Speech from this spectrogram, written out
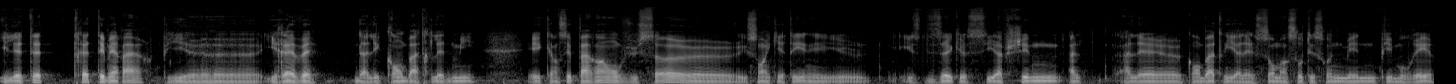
il était très téméraire, puis il rêvait d'aller combattre l'ennemi. Et quand ses parents ont vu ça, euh, ils sont inquiétés. Euh, ils se disaient que si Afshin al- allait euh, combattre, il allait sûrement sauter sur une mine puis mourir.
